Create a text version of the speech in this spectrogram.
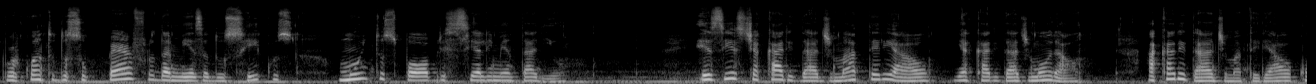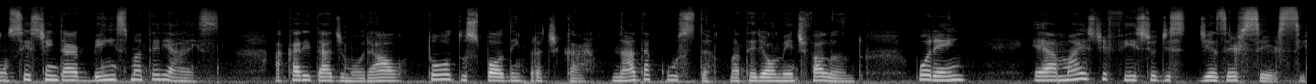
porquanto do supérfluo da mesa dos ricos muitos pobres se alimentariam. Existe a caridade material e a caridade moral. A caridade material consiste em dar bens materiais, a caridade moral todos podem praticar, nada custa, materialmente falando, porém é a mais difícil de, de exercer-se.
